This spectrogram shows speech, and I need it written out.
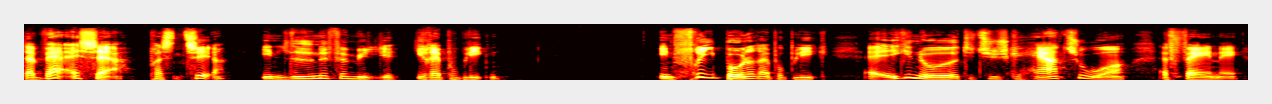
der hver især præsenterer en ledende familie i republikken. En fri bonderepublik er ikke noget, de tyske hertuger er fan af,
